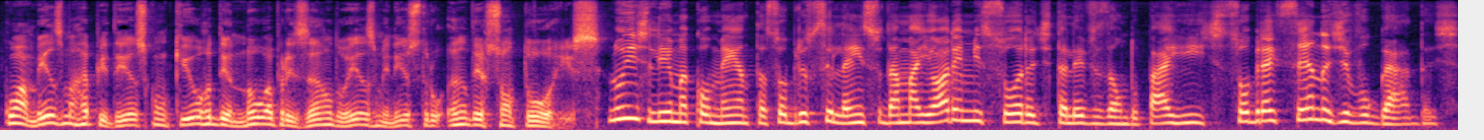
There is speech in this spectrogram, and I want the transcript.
com a mesma rapidez com que ordenou a prisão do ex-ministro Anderson Torres. Luiz Lima comenta sobre o silêncio da maior emissora de televisão do país sobre as cenas divulgadas.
